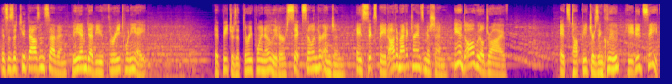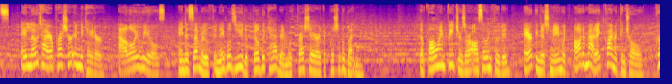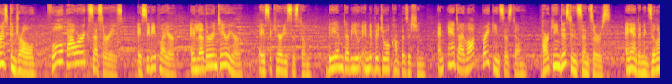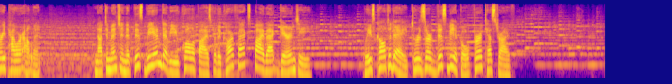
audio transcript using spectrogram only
This is a 2007 BMW 328. It features a 3.0-liter six-cylinder engine, a six-speed automatic transmission, and all-wheel drive. Its top features include heated seats, a low tire pressure indicator, alloy wheels, and a sunroof enables you to fill the cabin with fresh air at the push of a button. The following features are also included air conditioning with automatic climate control, cruise control, full power accessories, a CD player, a leather interior, a security system, BMW individual composition, an anti-lock braking system, parking distance sensors, and an auxiliary power outlet. Not to mention that this BMW qualifies for the Carfax buyback guarantee. Please call today to reserve this vehicle for a test drive.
